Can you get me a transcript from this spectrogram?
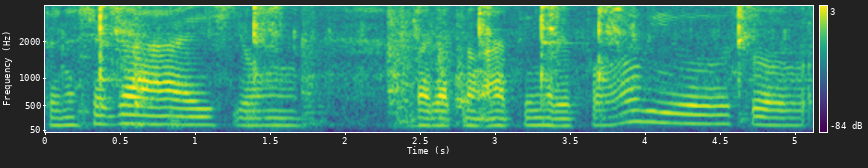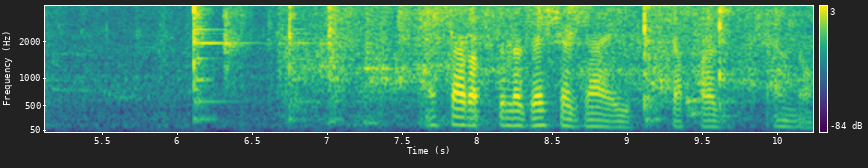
Ito na siya guys, yung balat ng ating repolyo. So, masarap talaga siya guys kapag ano,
